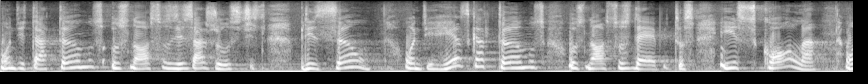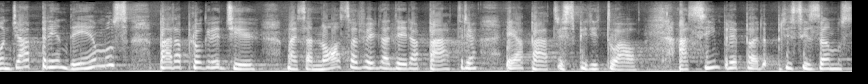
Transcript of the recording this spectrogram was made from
onde tratamos os nossos desajustes. Prisão, onde resgatamos os nossos débitos. E escola, onde aprendemos para progredir. Mas a nossa verdadeira pátria é a pátria espiritual. Assim, precisamos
